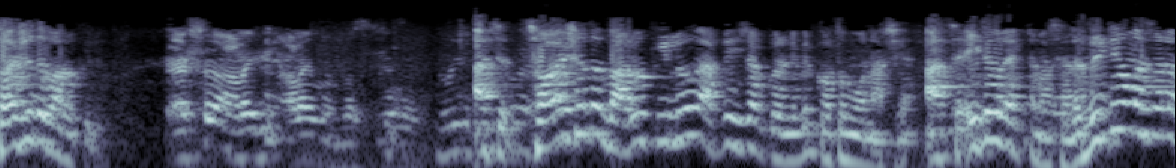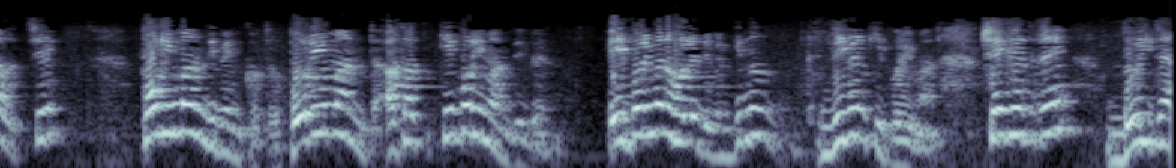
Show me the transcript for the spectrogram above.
ছয়শত বারো কিলো। আচ্ছা ছয় শত বারো কিলো আপনি হিসাব করে নেবেন কত মন আসে। আচ্ছা এটা হলো একটা মশালা। দ্বিতীয় মশালা হচ্ছে পরিমাণ দিবেন কত? পরিমাণটা অর্থাৎ কি পরিমাণ দিবেন? এই পরিমাণ হলে দিবেন, কিন্তু দিবেন কি পরিমাণ? সেক্ষেত্রে দুইটা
